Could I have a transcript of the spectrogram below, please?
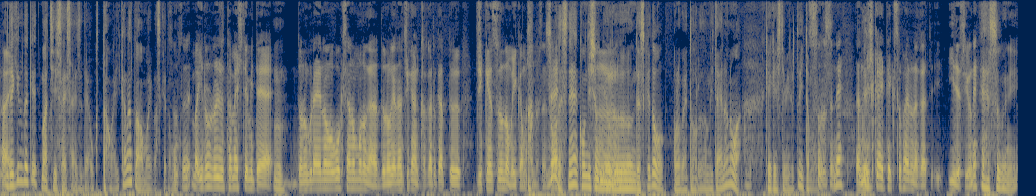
はい、できるだけ、まあ、小さいサイズで送った方がいいかなとは思いますけども。そうですね。まあ、いろいろ試してみて、うん、どのぐらいの大きさのものがどのぐらいの時間かかるかっていう実験するのもいいかもしれませんね。そうですね。コンディションによるんですけど、うん、このぐらい通るみたいなのは経験してみるといいと思います。そうですね。短いテキストファイルなんかいいですよね。えー、すぐに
